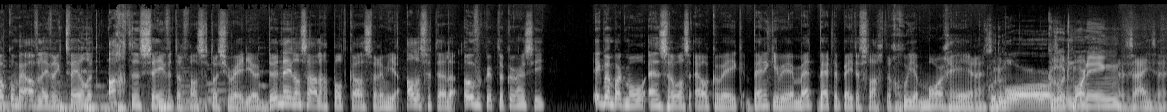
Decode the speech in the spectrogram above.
Welkom bij aflevering 278 van Satoshi Radio, de Nederlandstalige podcast waarin we je alles vertellen over cryptocurrency. Ik ben Bart Mol en zoals elke week ben ik hier weer met Bert en Peter Slachter. Goedemorgen heren. Goedemorgen. Good morning. Daar zijn ze.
